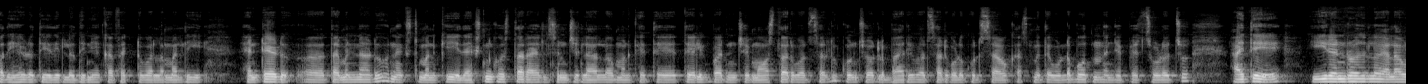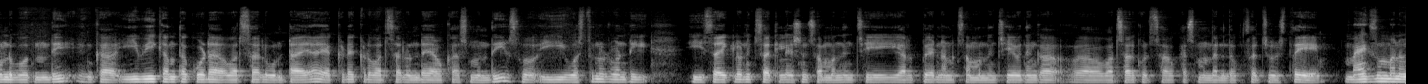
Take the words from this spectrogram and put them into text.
పదిహేడు తేదీల్లో దీని యొక్క ఎఫెక్ట్ వల్ల మళ్ళీ ఎంటైర్డ్ తమిళనాడు నెక్స్ట్ మనకి దక్షిణ కోస్తా రాయలసీమ జిల్లాల్లో మనకైతే తేలికపాటి నుంచి మోస్తారు వర్షాలు కొన్ని చోట్ల భారీ వర్షాలు కూడా కురిసే అవకాశం అయితే ఉండబోతుందని చెప్పేసి చూడొచ్చు. అయితే ఈ రెండు రోజుల్లో ఎలా ఉండబోతుంది? ఇంకా ఈ వీక్ అంతా కూడా వర్షాలు ఉంటాయా? ఎక్కడెక్కడ వర్షాలు ఉండే అవకాశం ఉంది? సో ఈ వస్తున్నటువంటి ఈ సైక్లోనిక్ సర్క్యులేషన్ సంబంధించి అల్పీడనానికి సంబంధించి ఏ విధంగా వర్షాలు కురిసే అవకాశం ఉందనేది ఒకసారి చూస్తే మాక్సిమం మనం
